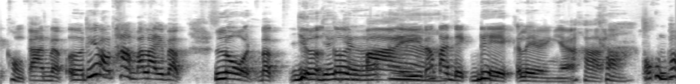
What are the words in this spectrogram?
ตุของการแบบเออที่เราทำอะไรแบบโหลดแบบเยอะเยอะๆเกินไปอ่าตั้งแต่เด็กๆอะไรอย่างเงี้ยค่ะค่ะเพราะคุณพ่อ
